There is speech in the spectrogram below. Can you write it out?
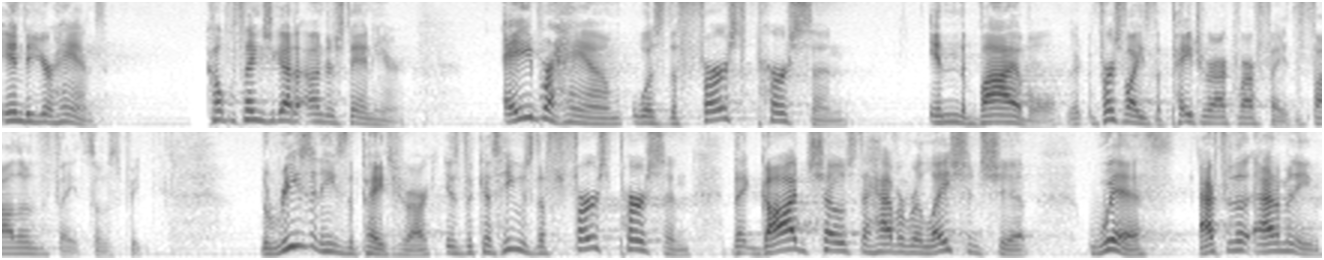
into your hands. A couple things you got to understand here. Abraham was the first person in the Bible. First of all, he's the patriarch of our faith, the father of the faith, so to speak. The reason he's the patriarch is because he was the first person that God chose to have a relationship with after the Adam and Eve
